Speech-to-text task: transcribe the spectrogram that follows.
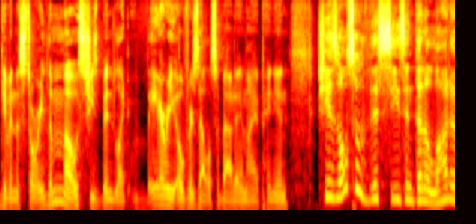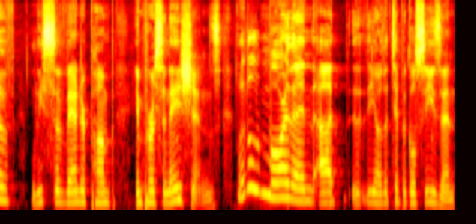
given the story the most. She's been like very overzealous about it, in my opinion. She has also this season done a lot of Lisa Vanderpump impersonations, a little more than uh, you know the typical season.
